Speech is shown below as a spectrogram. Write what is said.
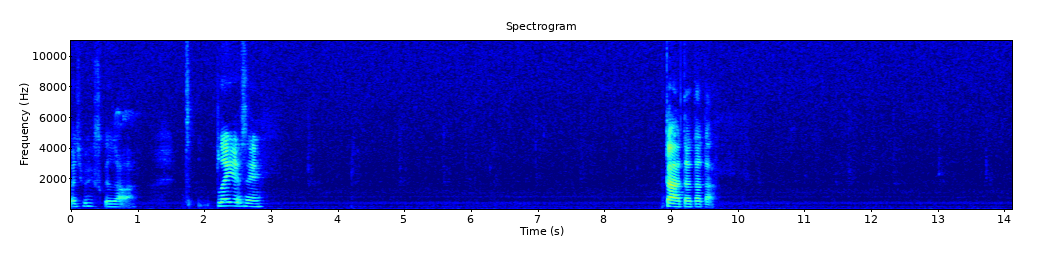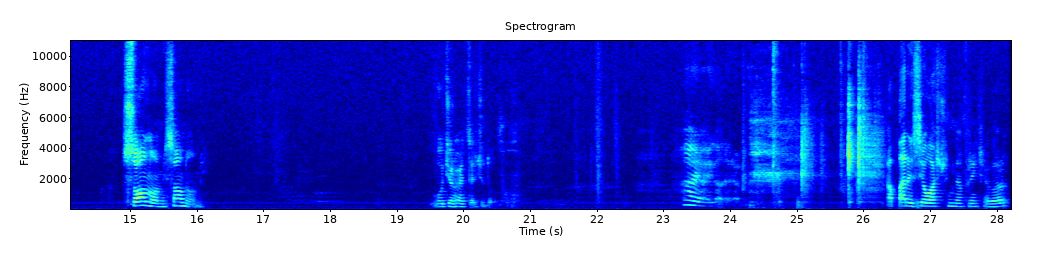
Pode pesquisar lá. Players aí. Tá, tá, tá, tá. Só o nome, só o nome. Vou tirar o headset de novo. Ai, ai, galera. Apareceu, acho que na frente agora.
